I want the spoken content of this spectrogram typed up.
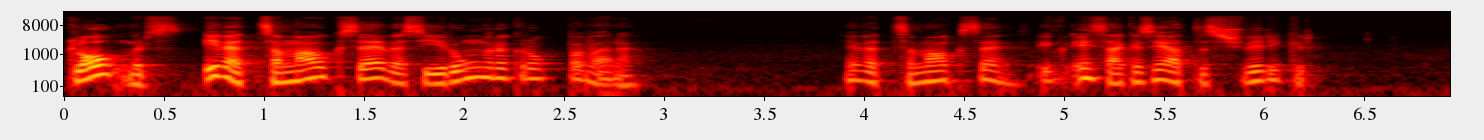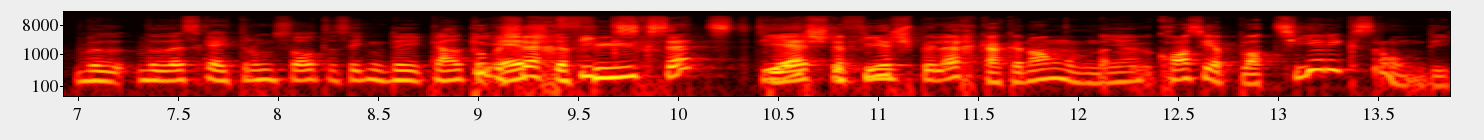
Glaubt mir, ich hätte es einmal gesehen, wenn sie in einer Gruppe wären. Ich hätte es einmal gesehen. Ich, ich sage, sie hat es schwieriger. Weil, weil es geht darum so, dass irgendwie Geld Du die bist echt fix fünf... gesetzt. Die, die ersten ersten vier spielen echt gegeneinander um Ja. quasi eine Platzierungsrunde.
